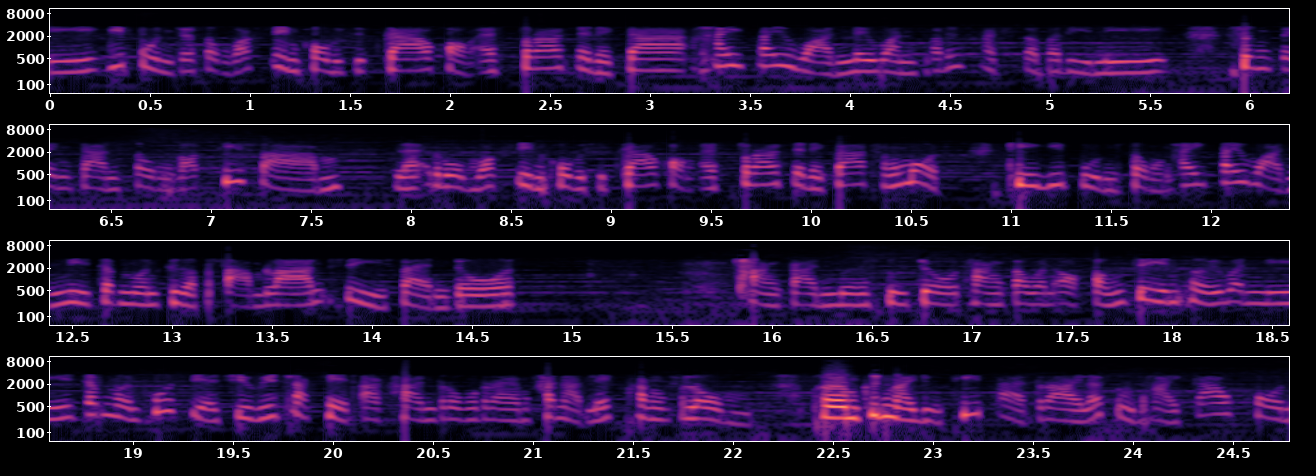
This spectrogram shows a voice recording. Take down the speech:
นี้ ญี่ปุ่นจะส่งวัคซีนโควิด -19 ของแอสตราเซเนกาให้ไต้หวันในวันพฤหัสบดีนี้ ซึ่งเป็นการส่งล็อตที่ 3 และรวมวัคซีนโควิด -19 ของแอสตราเซเนกาทั้งหมด ที่ญี่ปุ่นส่งให้ไต้หวันมีจำนวนเกือบ 3 ล้าน4แสนโดส ทางการเมืองซูโจวทางตะวันออกของจีนเผยวันนี้จำนวนผู้เสียชีวิตจากเหตุอาคารโรงแรมขนาดเล็กพังถล่มเพิ่มขึ้นมาอยู่ที่ 8 รายและสูญหาย 9 คน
